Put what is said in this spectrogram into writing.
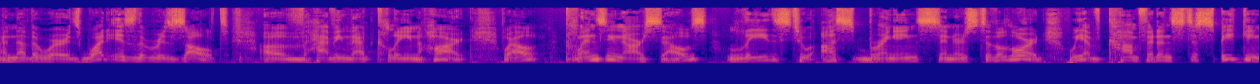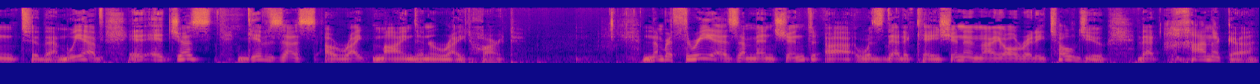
In other words, what is the result of having that clean heart? Well, cleansing ourselves leads to us bringing sinners to the Lord. We have confidence to speaking to them. We have, it, it just gives us a right mind and a right heart. Number three, as I mentioned, uh, was dedication, and I already told you that Hanukkah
